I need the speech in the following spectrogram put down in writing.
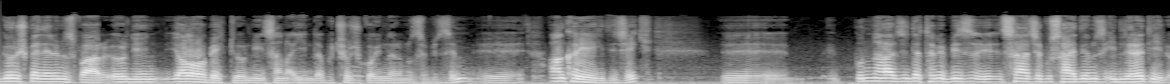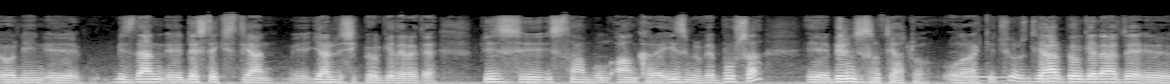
görüşmelerimiz var. Örneğin Yalova bekliyor Nisan ayında bu çocuk oyunlarımızı bizim. E, Ankara'ya gidecek. E, bunun haricinde tabii biz e, sadece bu saydığımız illere değil, örneğin e, bizden e, destek isteyen e, yerleşik bölgelere de biz e, İstanbul, Ankara, İzmir ve Bursa e, birinci sınıf tiyatro olarak geçiyoruz. Diğer bölgelerde e,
